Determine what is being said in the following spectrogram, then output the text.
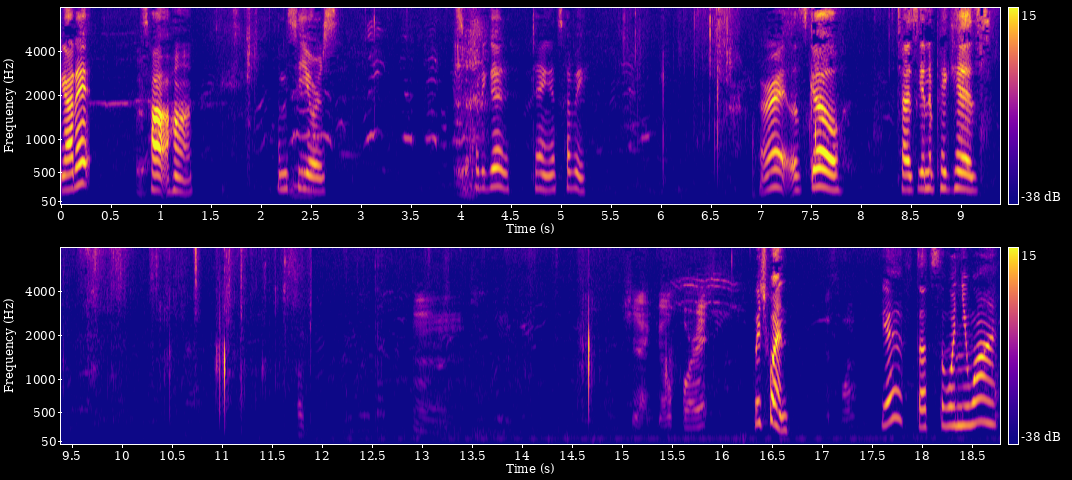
got it? It's hot, huh? Let me see yours. It's pretty good. Dang, it's heavy. All right, let's go. Ty's gonna pick his. Hmm. Should I go for it? Which one? This one? Yeah, if that's the one you want.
